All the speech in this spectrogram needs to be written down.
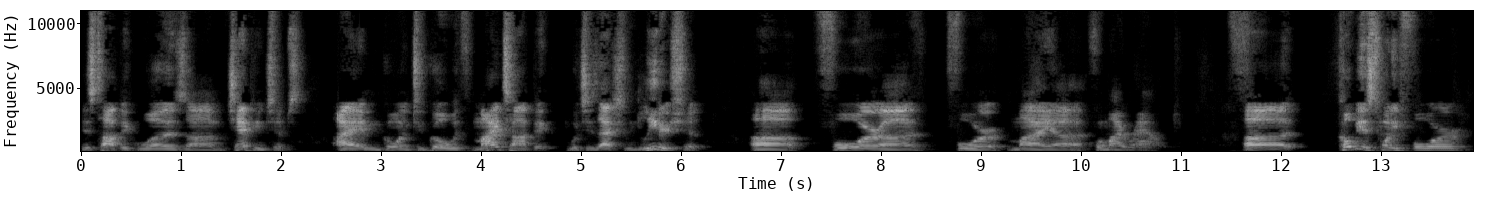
his topic was um, championships. I am going to go with my topic, which is actually leadership, uh, for uh, for my uh, for my round. Uh, Kobe is 24.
